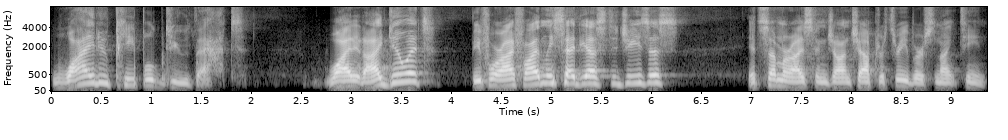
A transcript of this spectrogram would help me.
Why do people do that? Why did I do it before I finally said yes to Jesus? It's summarized in John chapter 3, verse 19.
